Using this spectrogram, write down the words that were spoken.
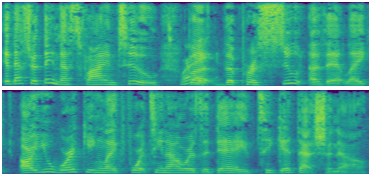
if that's your thing, that's fine too. Right. But the pursuit of it, like are you working like 14 hours a day to get that Chanel?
